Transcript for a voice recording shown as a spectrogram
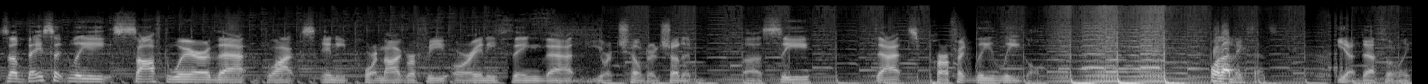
So basically, software that blocks any pornography or anything that your children shouldn't uh, see, that's perfectly legal. Well, that makes sense. Yeah, definitely.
